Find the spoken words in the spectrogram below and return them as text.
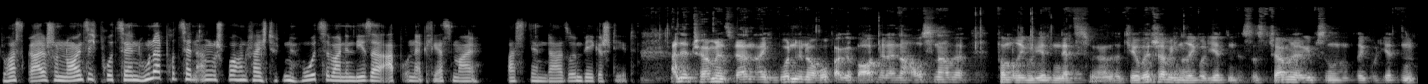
Du hast gerade schon 90 Prozent, 100 Prozent angesprochen. Vielleicht holst du mal den Leser ab und erklärst mal, was denn da so im Wege steht. Alle Terminals werden eigentlich wurden in Europa gebaut mit einer Ausnahme vom regulierten Netz. Also theoretisch habe ich einen regulierten, ist das Terminal, gibt es einen regulierten,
